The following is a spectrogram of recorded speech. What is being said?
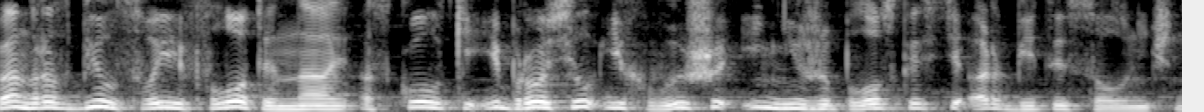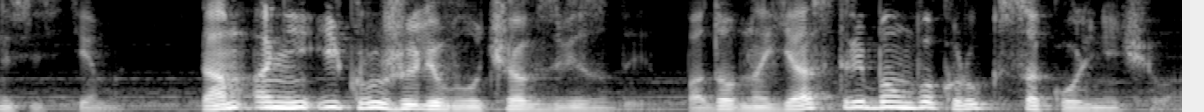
хан разбил свои флоты на осколки и бросил их выше и ниже плоскости орбиты Солнечной системы. Там они и кружили в лучах звезды, подобно ястребам вокруг Сокольничего.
